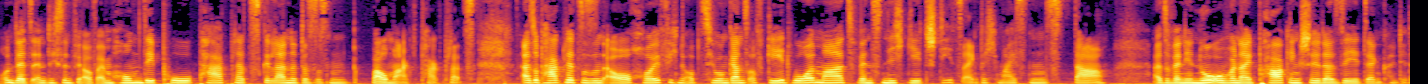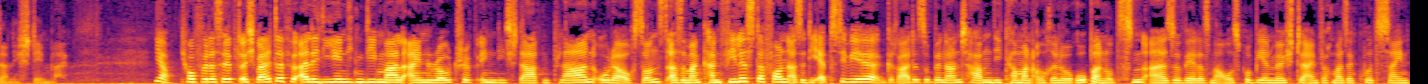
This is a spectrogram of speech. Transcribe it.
Und letztendlich sind wir auf einem Home Depot Parkplatz gelandet. Das ist ein Baumarktparkplatz. Also Parkplätze sind auch häufig eine Option. Ganz oft geht Walmart. Wenn es nicht geht, steht es eigentlich meistens da da. Also wenn ihr nur Overnight Parking Schilder seht, dann könnt ihr da nicht stehen bleiben. Ja, ich hoffe, das hilft euch weiter für alle diejenigen, die mal einen Roadtrip in die Staaten planen oder auch sonst. Also man kann vieles davon, also die Apps, die wir gerade so benannt haben, die kann man auch in Europa nutzen. Also wer das mal ausprobieren möchte, einfach mal sehr kurz sein,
